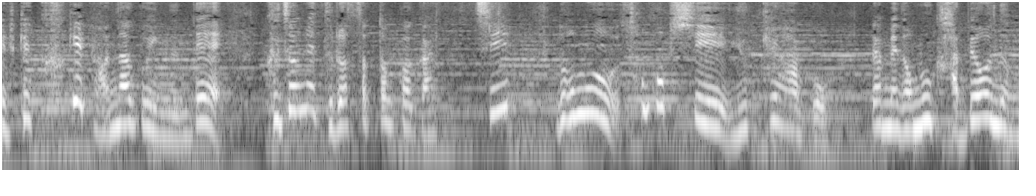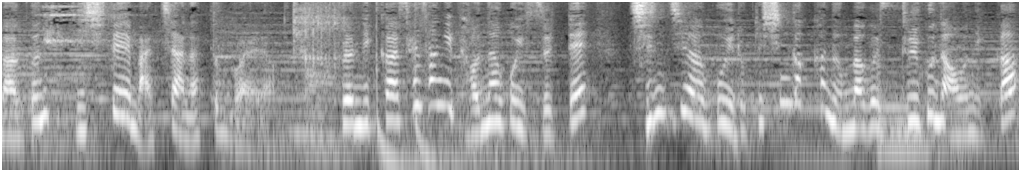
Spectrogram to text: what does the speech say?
이렇게 크게 변하고 있는데 그 전에 들었었던 것 같이 너무 속없이 유쾌하고 그다음에 너무 가벼운 음악은 이 시대에 맞지 않았던 거예요. 그러니까 세상이 변하고 있을 때 진지하고 이렇게 심각한 음악을 들고 나오니까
